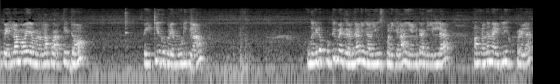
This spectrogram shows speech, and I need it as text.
இப்போ எல்லா மாவையும் நம்ம நல்லா பரத்திட்டோம். இப்போ இட்லி குப்பரையை மூடிக்கலாம். உங்ககிட்ட புட்டி மேக்கர் இருந்தால் நீங்கள் அதை யூஸ் பண்ணிக்கலாம். என்கிட்ட அது இல்லை. அதனால தான் நான் இட்லி குப்பரையில்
